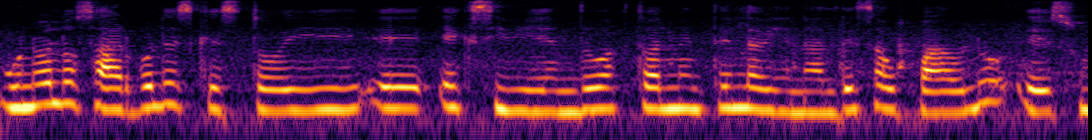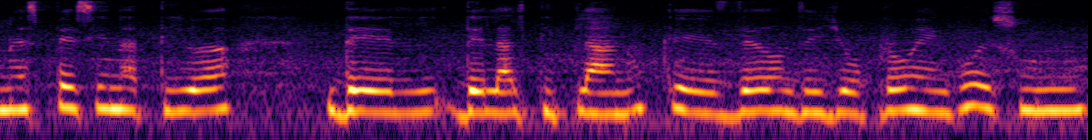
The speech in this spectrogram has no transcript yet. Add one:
uno de los árboles que estoy eh, exhibiendo actualmente en la Bienal de Sao Paulo es una especie nativa del, altiplano, que es de donde yo provengo. Es un,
